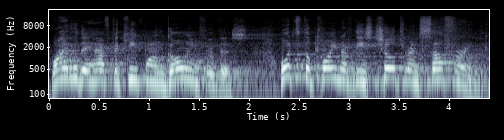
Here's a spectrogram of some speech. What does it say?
Why do they have to keep on going through this? What's the point of these children suffering?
